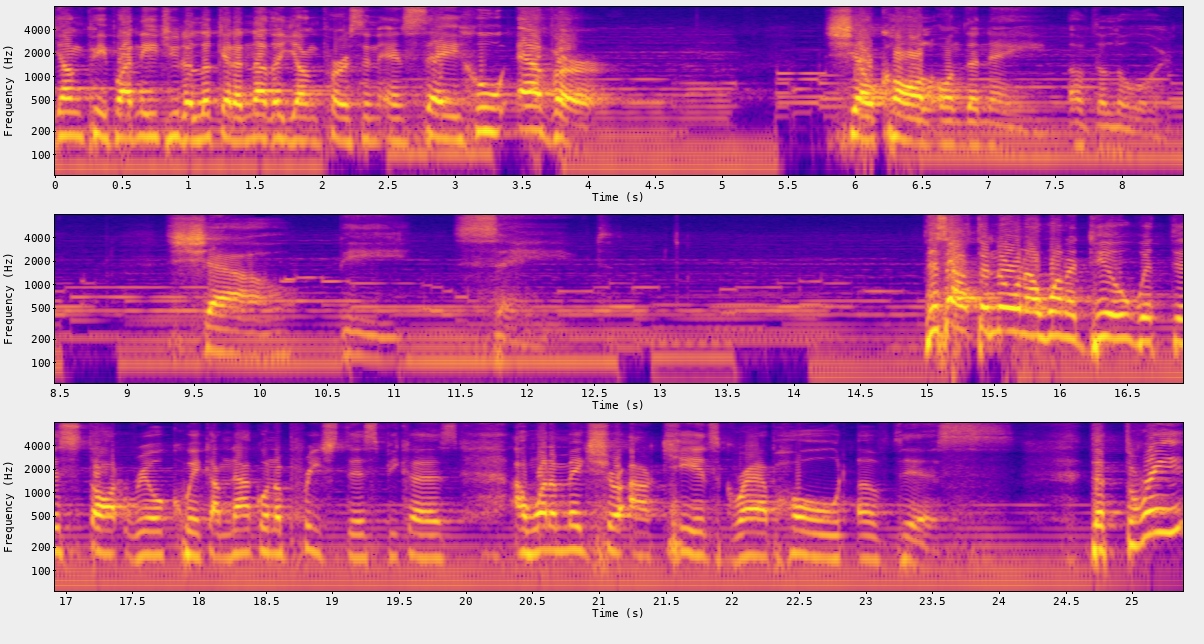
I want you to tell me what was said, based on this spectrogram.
Young people, I need you to look at another young person and say, whoever shall call on the name of the Lord shall be saved. This afternoon, I want to deal with this thought real quick. I'm not going to preach this because I want to make sure our kids grab hold of this. The three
